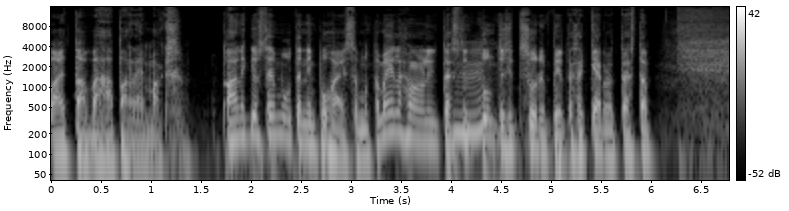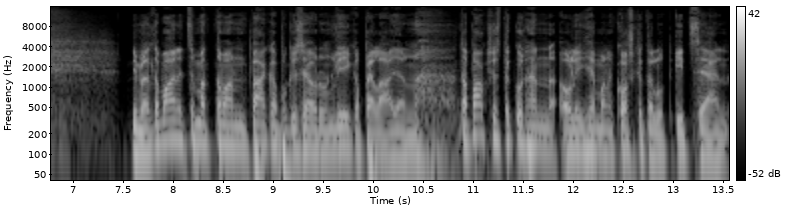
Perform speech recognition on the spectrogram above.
laittaa vähän paremmaksi. Ainakin jos ei muuten niin puheissa, mutta meillähän oli nyt tästä mm-hmm. tunti sitten suurin piirtein, sä kerroit tästä nimeltä mainitsemattoman pääkaupunkiseudun liikapelaajan tapauksesta, kun hän oli hieman kosketellut itseään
